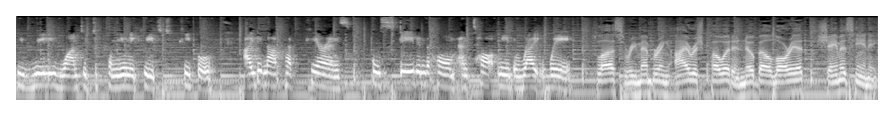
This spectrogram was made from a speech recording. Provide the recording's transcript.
He really wanted to communicate to people. I did not have parents who stayed in the home and taught me the right way. Plus, remembering Irish poet and Nobel laureate Seamus Heaney.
